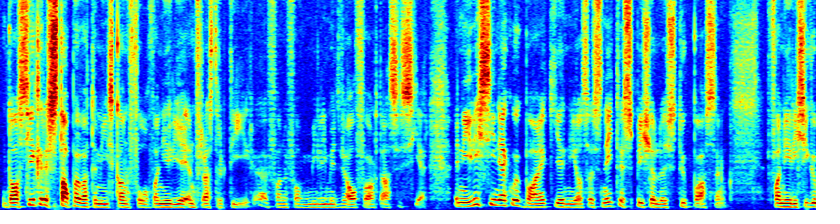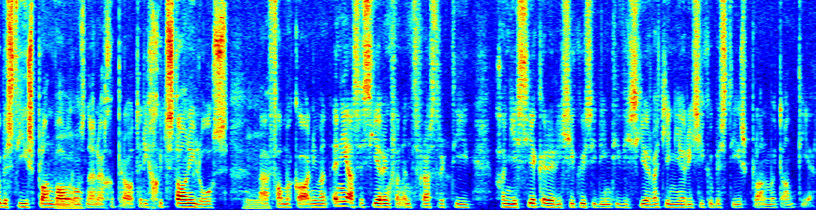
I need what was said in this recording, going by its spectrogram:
daar's sekere stappe wat 'n mens kan volg wanneer jy infrastruktuur uh, van 'n familie met welvaart assesseer. En hierdie sien ek ook baie keer nie as net 'n spesialis toepassing van die risikobestuursplan waaroor hmm. ons nou nou gepraat het. Die goed staan nie los hmm. uh, van mekaar nie want in die assessering van infrastruktuur gaan jy sekere risiko's identifiseer wat jy in jou risikobestuursplan moet hanteer.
